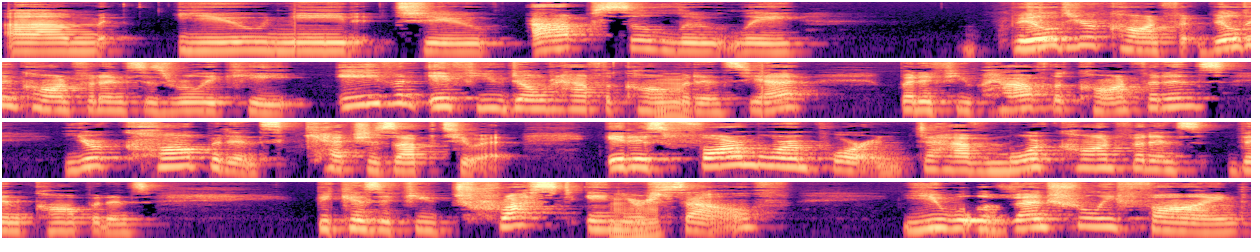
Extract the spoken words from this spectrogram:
Um, you need to absolutely build your confidence. Building confidence is really key. Even if you don't have the mm. confidence yet, but if you have the confidence, your competence catches up to it. It is far more important to have more confidence than competence because if you trust in mm-hmm. yourself, you will eventually find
